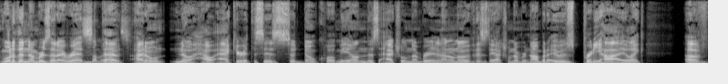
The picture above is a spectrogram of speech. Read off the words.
One of the numbers that I read some that adults. I don't know how accurate this is, so don't quote me on this actual number, and I don't know if this is the actual number or not, but it was pretty high, like of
